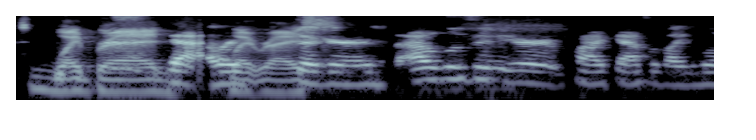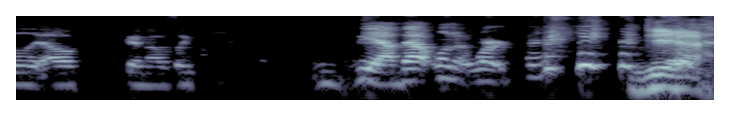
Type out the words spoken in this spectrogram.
white bread, yeah, like white rice. sugar. I was listening to your podcast with like Lily Elk, and I was like, yeah, that one it worked for me. Yeah,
